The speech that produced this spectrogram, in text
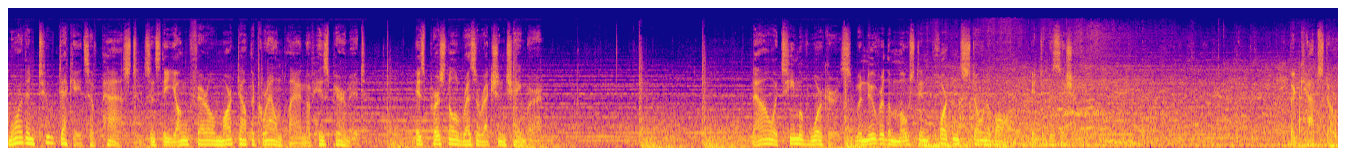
More than two decades have passed since the young pharaoh marked out the ground plan of his pyramid his personal resurrection chamber. Now a team of workers maneuver the most important stone of all into position. The capstone,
